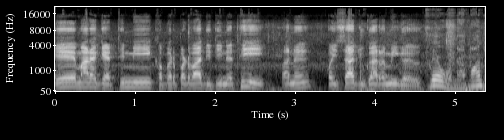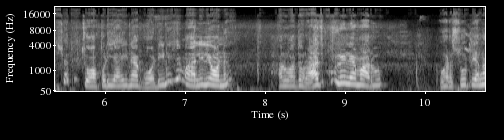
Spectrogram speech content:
એ મારા ઘેરથી મેં ખબર પડવા દીધી નથી. અને પૈસા જુગાર રમી ગયો છું. લે ઓના પાંચ છો તે ચોપડી આવી ના ગોડી ની છે માલી લેવાને હારું આ તો રાજ ખોલી લે મારું. વર્ષો પહેલા.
